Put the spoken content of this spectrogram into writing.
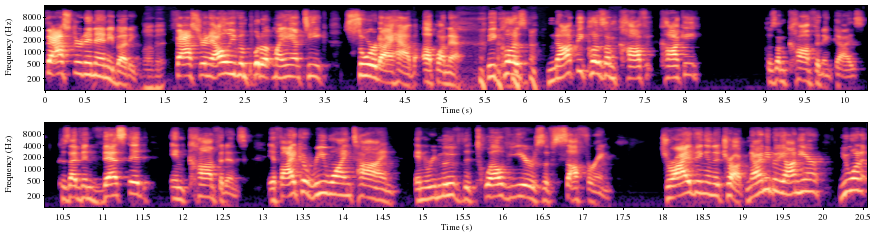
faster than anybody. Love it. Faster than I'll even put up my antique sword I have up on that because not because I'm cocky, because I'm confident, guys, because I've invested in confidence. If I could rewind time and remove the 12 years of suffering, driving in the truck. Now, anybody on here, you want to,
